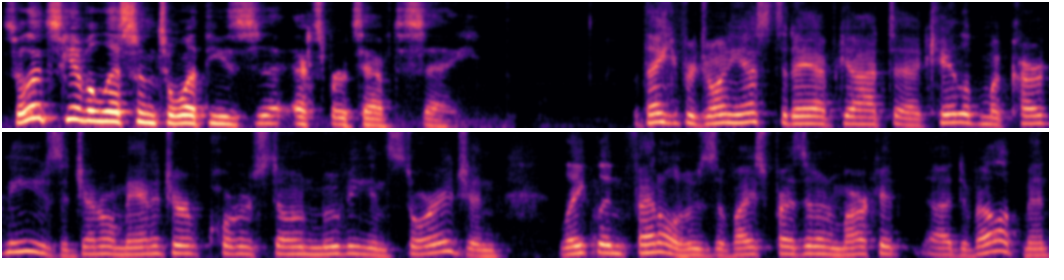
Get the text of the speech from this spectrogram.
So let's give a listen to what these uh, experts have to say. Well, thank you for joining us today. I've got uh, Caleb McCartney, who's the general manager of Cornerstone Moving and Storage, and Lakeland Fennell, who's the vice president of market uh, development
